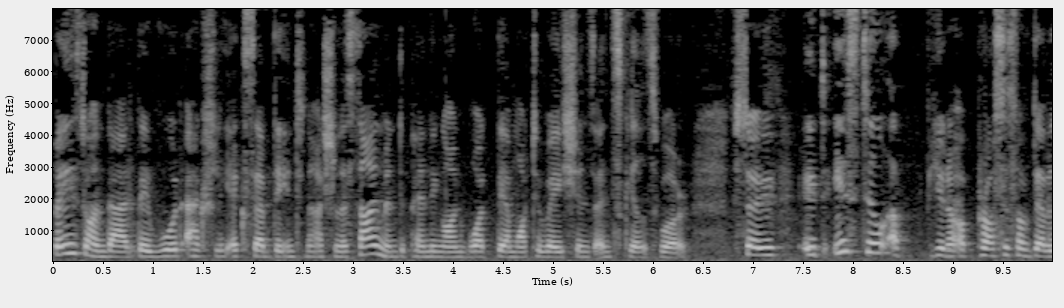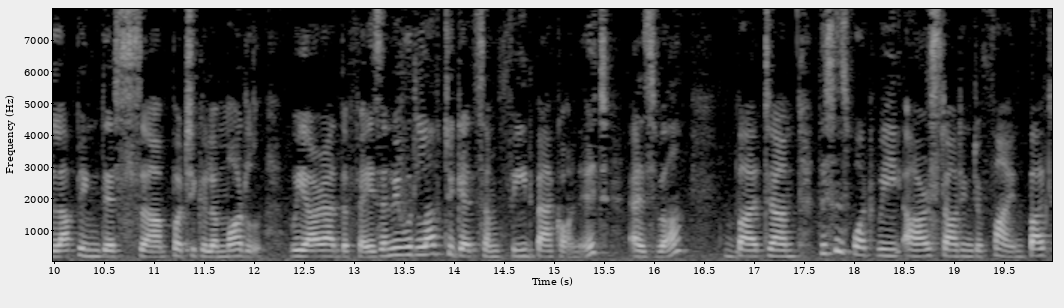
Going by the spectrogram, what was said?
based on that, they would actually accept the international assignment depending on what their motivations and skills were. So, it is still a you know a process of developing this uh, particular model. We are at the phase, and we would love to get some feedback on it as well. But um, this is what we are starting to find. But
